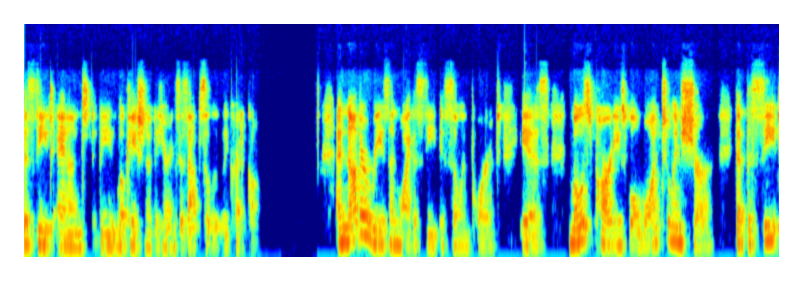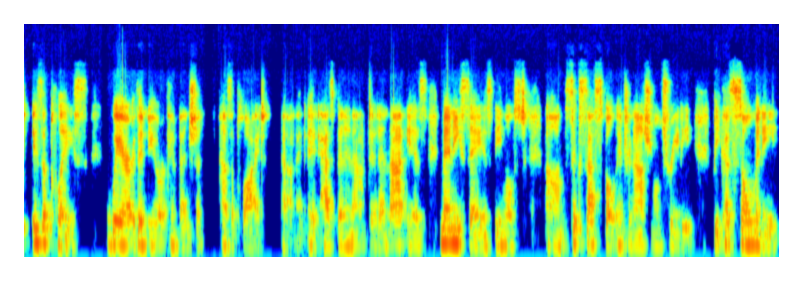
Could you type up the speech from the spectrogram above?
the seat and the location of the hearings is absolutely critical. Another reason why the seat is so important is most parties will want to ensure that the seat is a place where the New York Convention has applied uh, it has been enacted. And that is, many say, is the most um, successful international treaty because so many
